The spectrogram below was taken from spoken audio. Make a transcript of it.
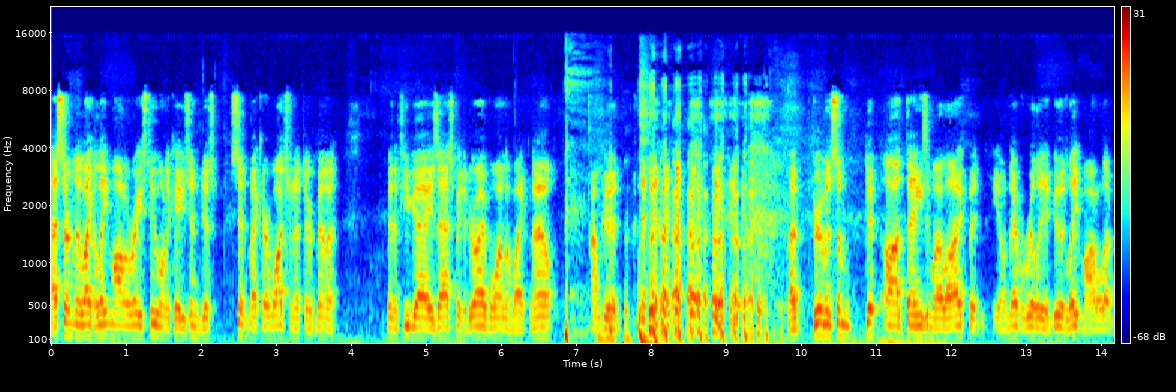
I certainly like a late model race too on occasion. Just sitting back there watching it, there've been a been a few guys asked me to drive one. I'm like, no, I'm good. I've driven some dip, odd things in my life, but you know, never really a good late model. I've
